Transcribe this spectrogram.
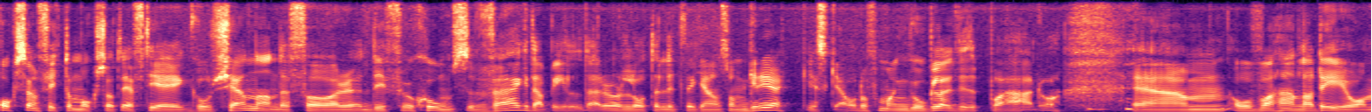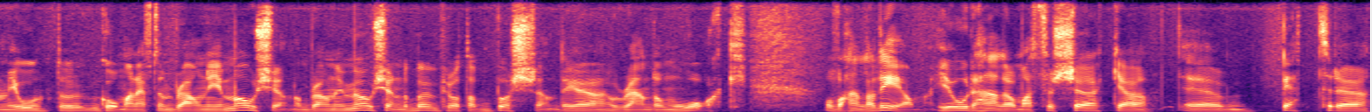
och sen fick de också ett FDA-godkännande för diffusionsvägda bilder. Och det låter lite grann som grekiska. Och då får man googla lite på det. Då. Ehm, och vad handlar det om? Jo, då går man efter en Brownie Emotion. Och Brownie Emotion, då börjar vi prata om börsen. Det är random walk. Och vad handlar det om? Jo, det handlar om att försöka eh, bättre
